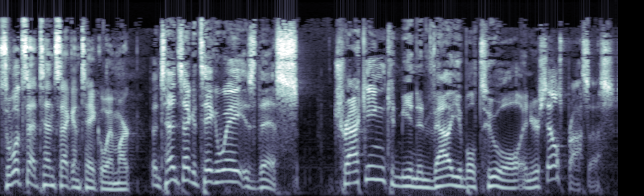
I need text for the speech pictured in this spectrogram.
So what's that 10 second takeaway, Mark? The 10 second takeaway is this tracking can be an invaluable tool in your sales process.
